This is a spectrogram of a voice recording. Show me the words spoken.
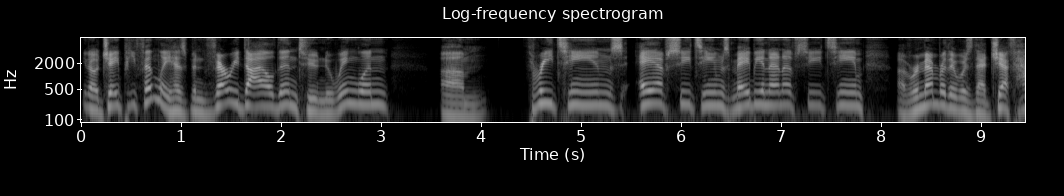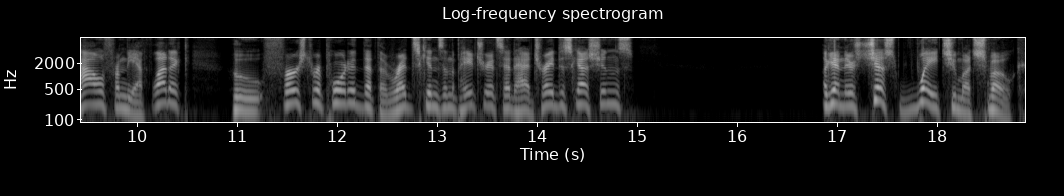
you know, JP Finley has been very dialed into New England, um, three teams, AFC teams, maybe an NFC team. Uh, remember, there was that Jeff Howe from The Athletic who first reported that the Redskins and the Patriots had had trade discussions. Again, there's just way too much smoke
